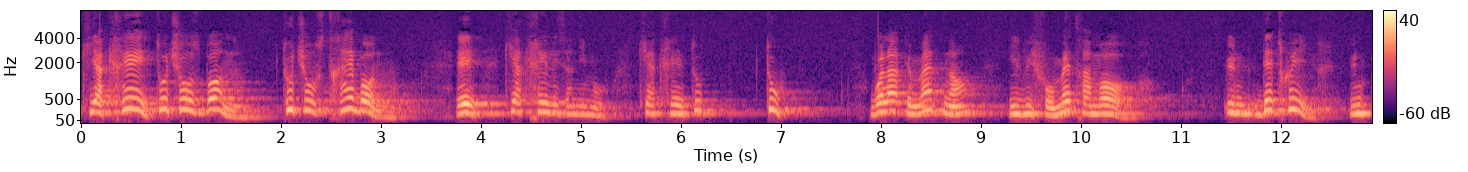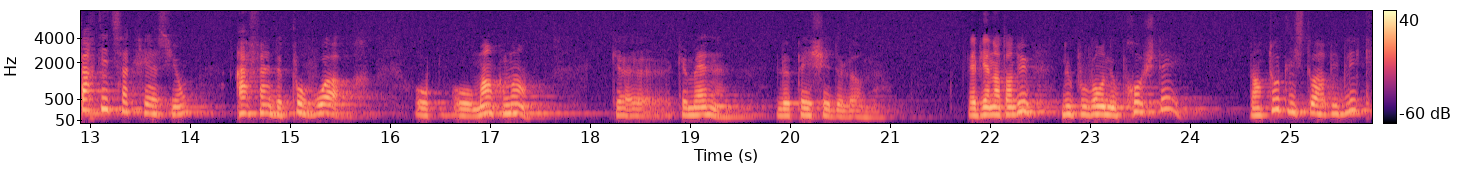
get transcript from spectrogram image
qui a créé toutes choses bonnes, toutes choses très bonnes, et qui a créé les animaux, qui a créé tout, tout, voilà que maintenant, il lui faut mettre à mort, détruire une partie de sa création afin de pourvoir au, manquement que, mène le péché de l'homme. Et bien entendu, nous pouvons nous projeter dans toute l'histoire biblique,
